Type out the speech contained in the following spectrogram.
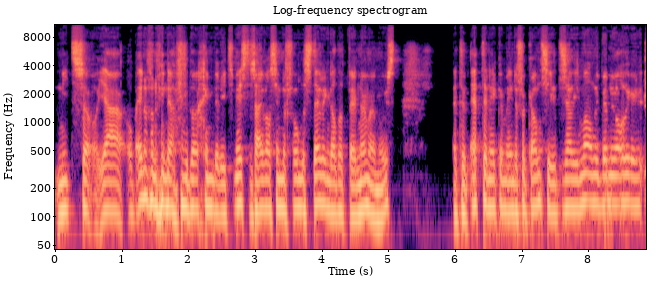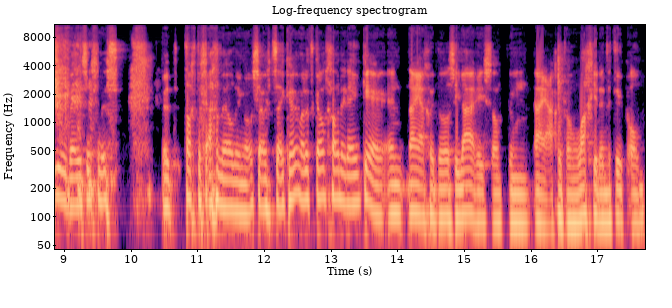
niet zo, ja, op een of andere manier ging er iets mis. Dus hij was in de veronderstelling dat het per nummer moest. En toen appte ik hem in de vakantie. En toen zei hij, man, ik ben nu alweer een uur bezig met, met 80 aanmeldingen of zo. Toen zei ik, maar dat kan gewoon in één keer. En nou ja, goed, dat was hilarisch. Want toen, nou ja, goed, dan lach je er natuurlijk om.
